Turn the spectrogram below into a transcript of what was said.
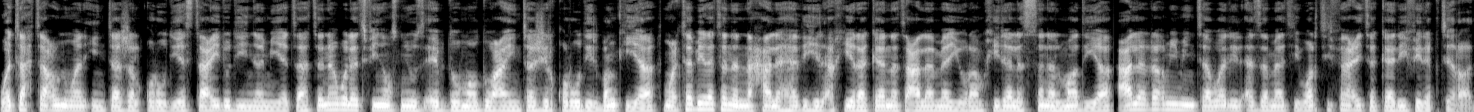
وتحت عنوان إنتاج القروض يستعيد ديناميته تناولت Finances News Hebdo موضوع إنتاج القروض البنكية معتبرة أن حالة هذه الأخيرة كانت على ما يرام خلال السنة الماضية على الرغم من توالي الأزمات وارتفاع تكاليف الاقتراض.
